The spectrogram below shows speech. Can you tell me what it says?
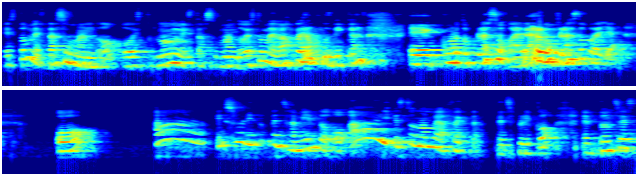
esto me está sumando o esto no me está sumando, esto me va a perjudicar eh, corto plazo o a largo plazo, vaya, o, ah, es un bonito pensamiento, o, ay, esto no me afecta, ¿me explico? Entonces,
